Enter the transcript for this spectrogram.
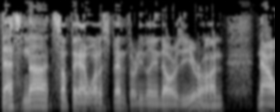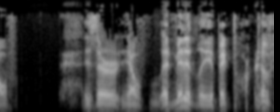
that's not something I want to spend 30 million dollars a year on. Now, is there, you know, admittedly a big part of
